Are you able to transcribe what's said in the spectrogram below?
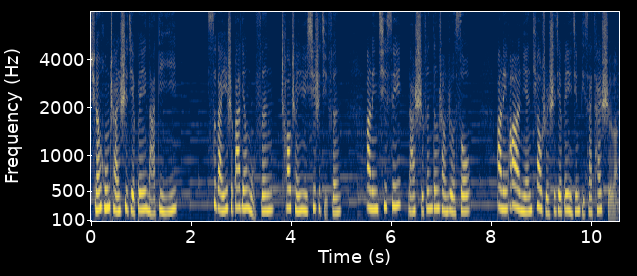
全红婵世界杯拿第一，四百一十八点五分，超陈芋汐十几分。二零七 C 拿十分登上热搜。二零二二年跳水世界杯已经比赛开始了，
